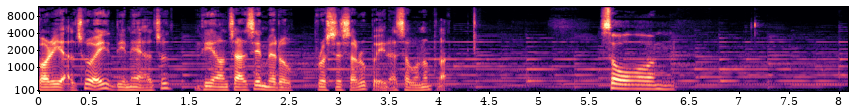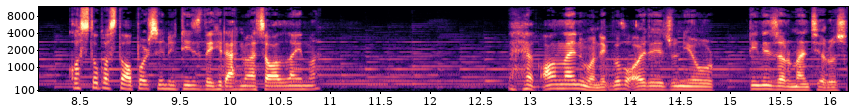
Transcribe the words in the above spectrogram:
गरिहाल्छु है दिनै हाल्छु त्यही अनुसार चाहिँ मेरो प्रोसेसहरू भइरहेछ भनौँ न। सो कस्तो कस्तो अपर्च्युनिटिज देखिराख्नु भएको छ अनलाइनमा? अनलाइन भनेको अहिले जुन यो टिनेजर मान्छेहरू छ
